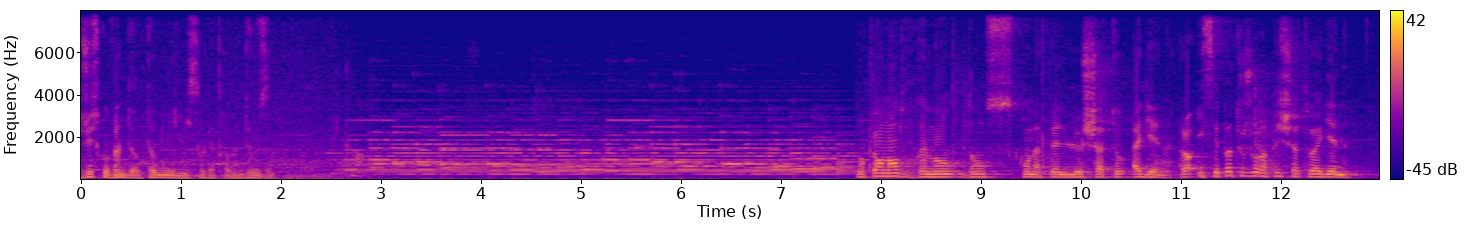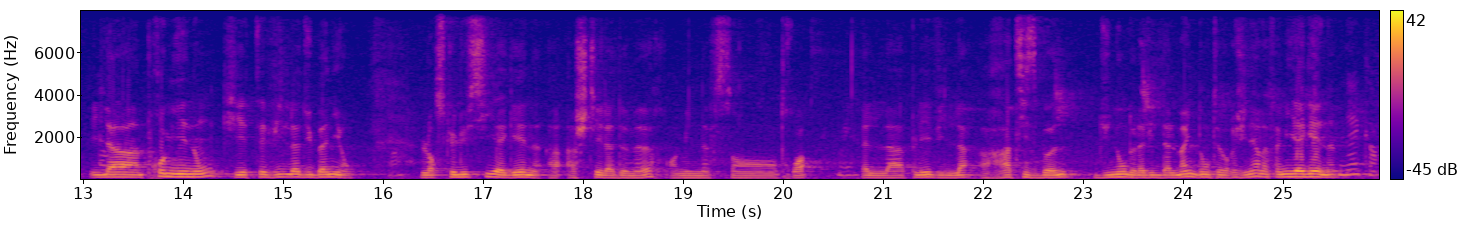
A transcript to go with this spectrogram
jusqu'au 22 octobre 1892. D'accord. Donc là, on entre vraiment dans ce qu'on appelle le château Hagen. Alors, il ne s'est pas toujours appelé château Hagen. Il a un premier nom qui était Villa du Bagnan. Lorsque Lucie Hagen a acheté la demeure en 1903, Oui. elle l'a appelée Villa Ratisbonne, du nom de la ville d'Allemagne dont est originaire la famille Hagen. D'accord.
